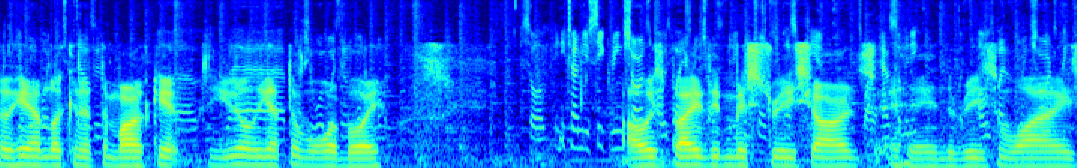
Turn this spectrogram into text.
So here I'm looking at the market. You only got the war boy. Always buy the mystery shards and the reason why is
